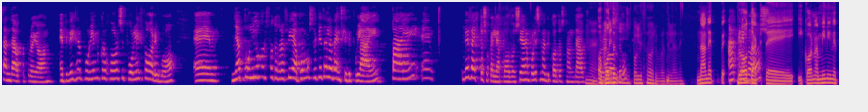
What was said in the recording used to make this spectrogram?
stand out το προϊόν, επειδή έχει ένα πολύ μικρό χώρο σε πολύ θόρυβο, ε, μια πολύ όμορφη φωτογραφία που όμως δεν καταλαβαίνεις και τι πουλάει, πάλι ε, δεν θα έχει τόσο καλή απόδοση. Άρα είναι πολύ σημαντικό το stand-out. Ναι, Οπότε... Πολύ θόρυβο δηλαδή. Να είναι product ε, εικόνα, μην είναι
